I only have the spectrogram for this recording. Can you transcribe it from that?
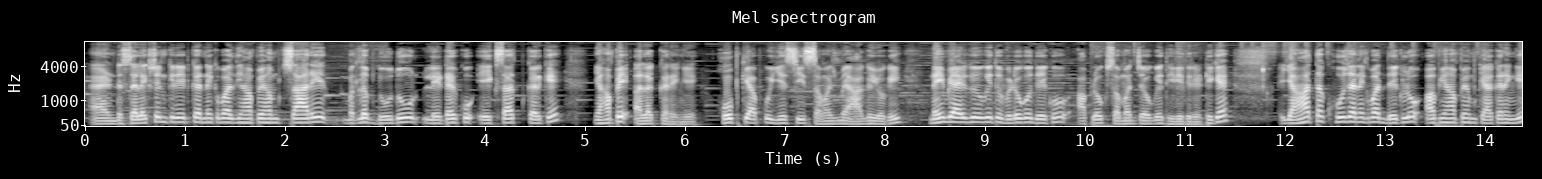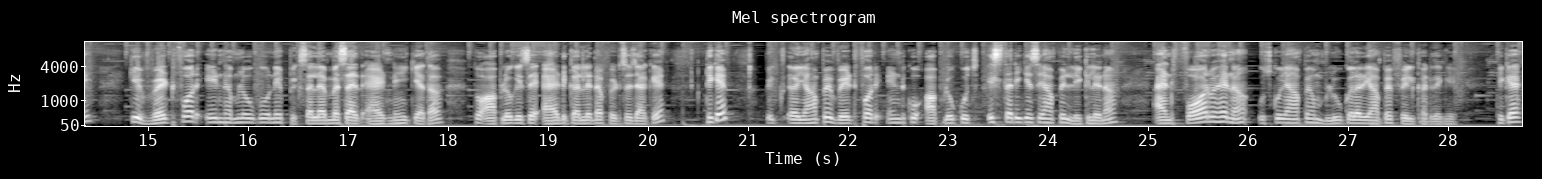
एंड सेलेक्शन क्रिएट करने के बाद यहाँ पे हम सारे मतलब दो दो लेटर को एक साथ करके यहाँ पे अलग करेंगे। होप कि आपको ये चीज़ समझ में आ गई होगी। नहीं भी आ गई होगी तो वीडियो को देखो, आप लोग समझ जाओगे धीरे धीरे ठीक है? यहाँ तक हो जाने के बाद देख लो, अब यहाँ पे हम क्या करेंगे कि वेट फॉर एंड हम लोगों ने पिक्सल लैब में शायद ऐड नहीं किया था तो आप लोग इसे ऐड कर लेना फिर से जाके, ठीक है? यहाँ पे वेट फॉर एंड को आप लोग कुछ इस तरीके से यहाँ पे लिख लेना एंड फॉर है ना, उसको यहाँ पे हम ब्लू कलर यहाँ पे फिल कर देंगे, ठीक है?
